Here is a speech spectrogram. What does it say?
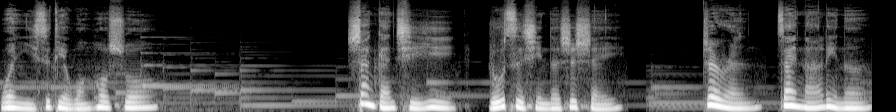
问以斯帖王后说：“善感起意如此行的是谁？这人在哪里呢？”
